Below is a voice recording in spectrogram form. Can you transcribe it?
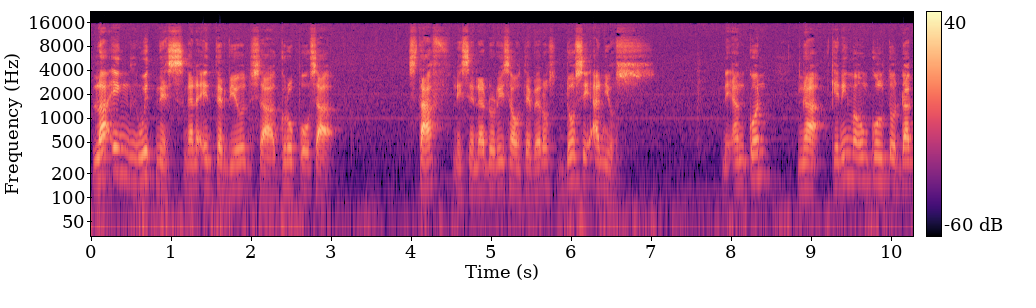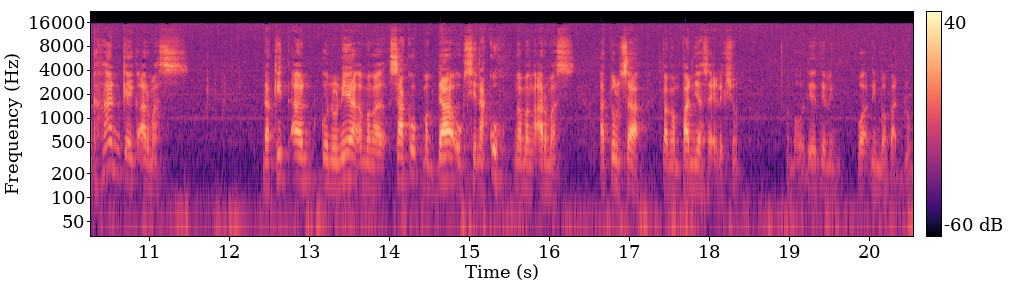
laing witness nga na-interview sa grupo sa staff ni Senador Risa Ontiveros 12 anyos. Ni angkon nga kining maong kulto daghan kay armas. Nakitaan kuno niya ang mga sakop magda og sinako nga mga armas atol sa pangampanya sa eleksyon. Mao di tiling wa ni mabadlong.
